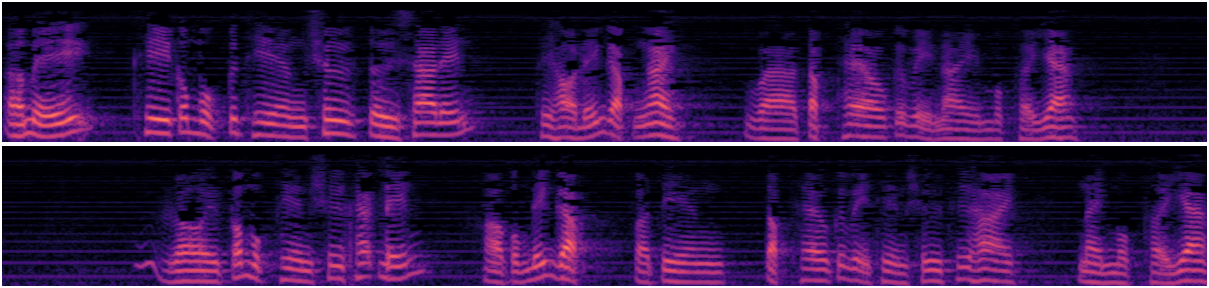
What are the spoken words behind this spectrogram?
Ở mỹ, khi có một cái thiền sư từ xa đến, thì họ đến gặp ngay và tập theo cái vị này một thời gian. Rồi có một thiền sư khác đến, họ cũng đến gặp và tiền tập theo cái vị thiền sư thứ hai này một thời gian.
